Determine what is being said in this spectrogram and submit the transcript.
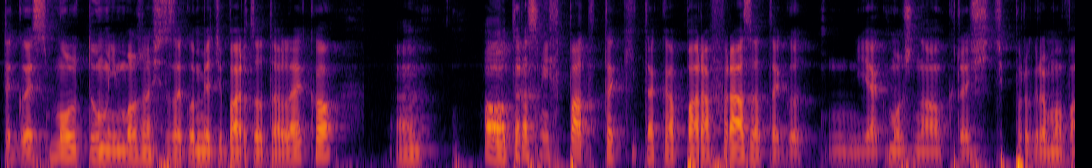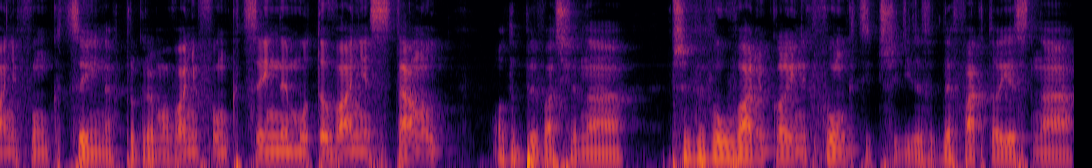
tego jest multum i można się zagłębiać bardzo daleko. E, o, teraz mi wpadł taki, taka parafraza tego, jak można określić programowanie funkcyjne. W programowaniu funkcyjnym mutowanie stanu odbywa się na, przy wywoływaniu kolejnych funkcji, czyli de- facto jest na,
